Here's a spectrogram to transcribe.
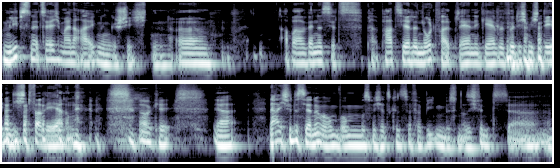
Am liebsten erzähle ich meine eigenen Geschichten. Äh, aber wenn es jetzt partielle Notfallpläne gäbe, würde ich mich denen nicht verwehren. Okay. Ja. Na, ich finde es ja, ne, warum, warum muss mich jetzt Künstler verbiegen müssen? Also ich finde, äh,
